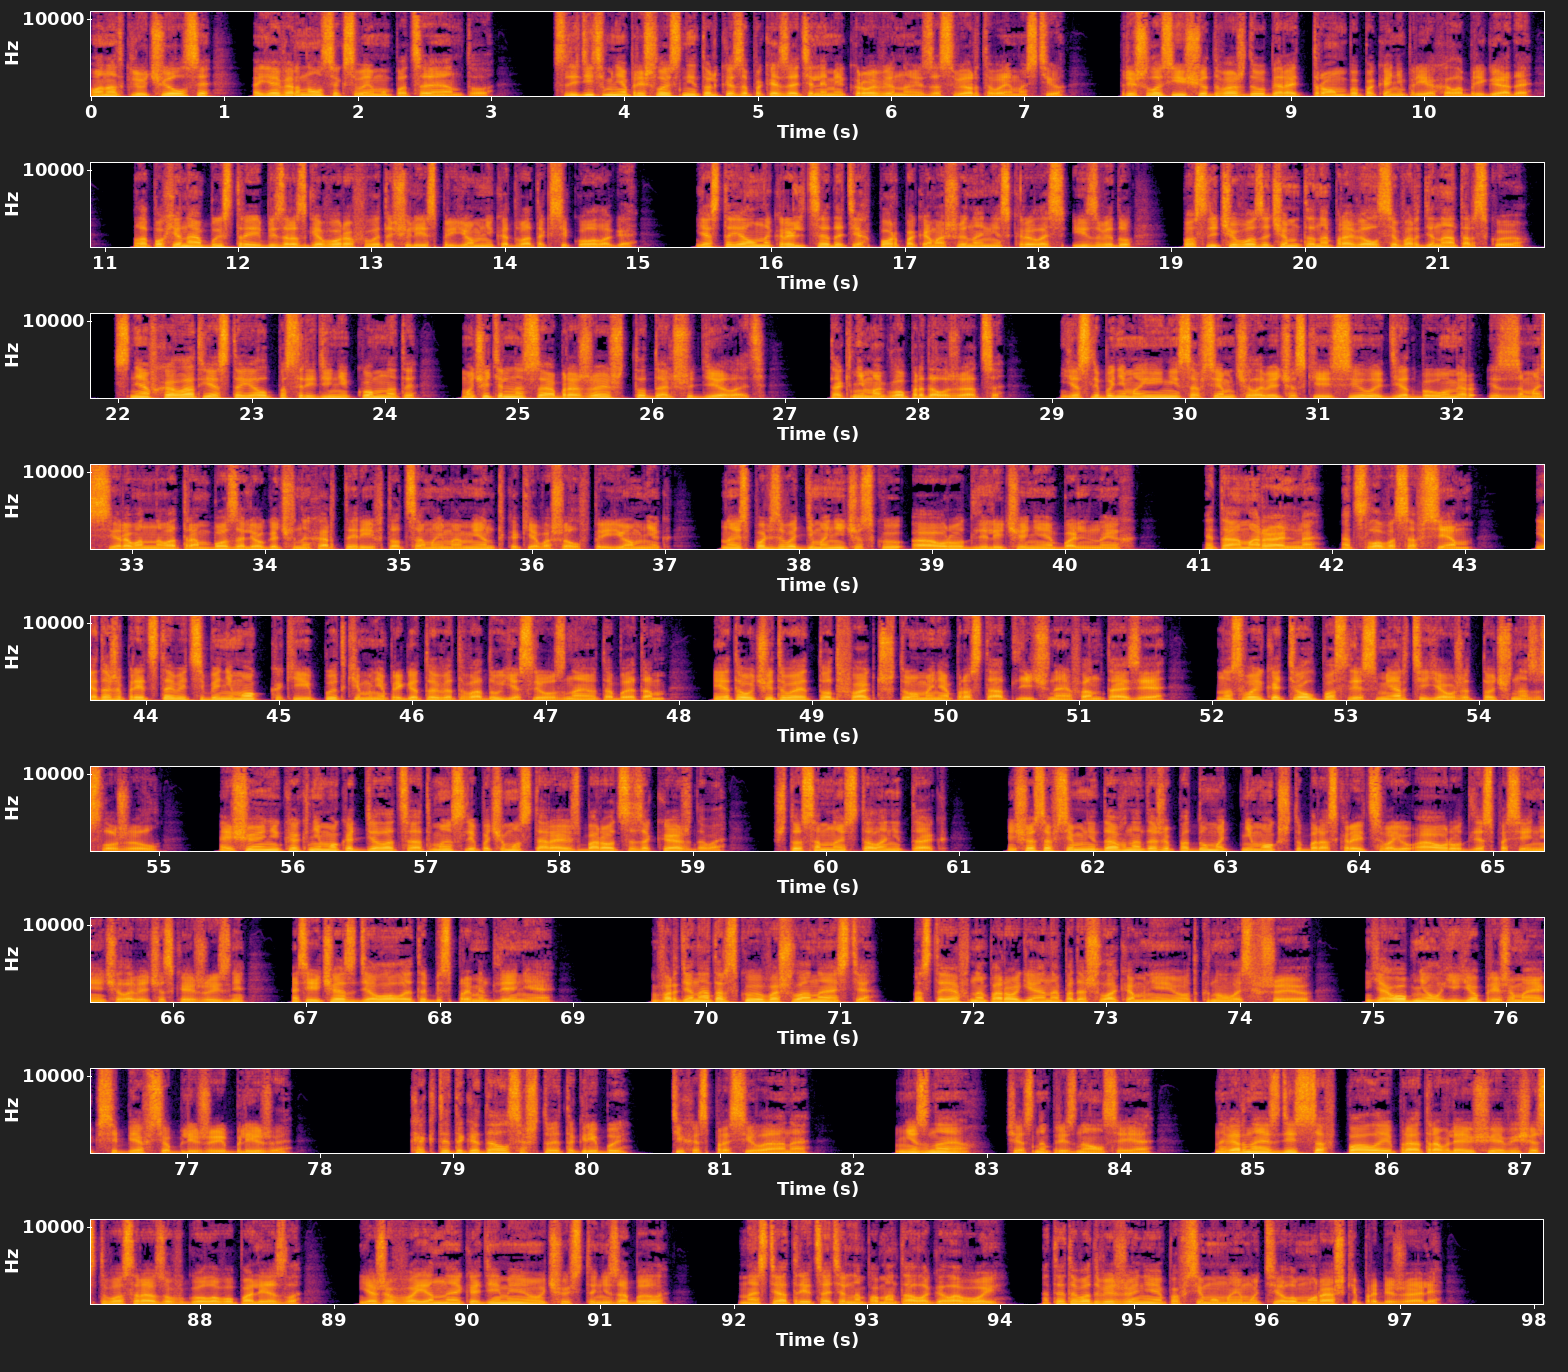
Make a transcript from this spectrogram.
Он отключился, а я вернулся к своему пациенту. Следить мне пришлось не только за показателями крови, но и за свертываемостью. Пришлось еще дважды убирать тромбы, пока не приехала бригада. Лопухина быстро и без разговоров вытащили из приемника два токсиколога. Я стоял на крыльце до тех пор, пока машина не скрылась из виду, после чего зачем-то направился в ординаторскую. Сняв халат, я стоял посредине комнаты, мучительно соображая, что дальше делать. Так не могло продолжаться. Если бы не мои не совсем человеческие силы, дед бы умер из-за массированного тромбоза легочных артерий в тот самый момент, как я вошел в приемник. Но использовать демоническую ауру для лечения больных — это аморально, от слова совсем. Я даже представить себе не мог, какие пытки мне приготовят в аду, если узнают об этом. И это учитывая тот факт, что у меня просто отличная фантазия. Но свой котел после смерти я уже точно заслужил. А еще я никак не мог отделаться от мысли, почему стараюсь бороться за каждого. Что со мной стало не так. Еще совсем недавно даже подумать не мог, чтобы раскрыть свою ауру для спасения человеческой жизни, а сейчас делал это без промедления. В ординаторскую вошла Настя. Постояв на пороге, она подошла ко мне и уткнулась в шею. Я обнял ее, прижимая к себе все ближе и ближе. «Как ты догадался, что это грибы?» — тихо спросила она. «Не знаю», — честно признался я. Наверное, здесь совпало, и про отравляющее вещество сразу в голову полезло. Я же в военной академии учусь, ты не забыла?» Настя отрицательно помотала головой. От этого движения по всему моему телу мурашки пробежали.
